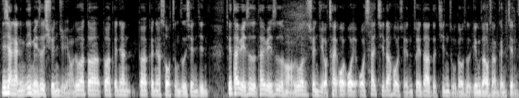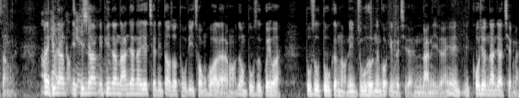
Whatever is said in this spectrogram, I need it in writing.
你想想，你你每次选举哦，都要都要都要跟人家都要跟人家收政治现金。其实台北市台北市哈，如果是选举，我猜我我我猜其他候选人最大的金主都是营造商跟建商的。那你平常你平常你平常拿人家那些钱，你到时候土地重划了哈，这种都市规划、都市都更哦，你如何能够用得起来？很难，你知道，因为你过去拿人家钱嘛。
